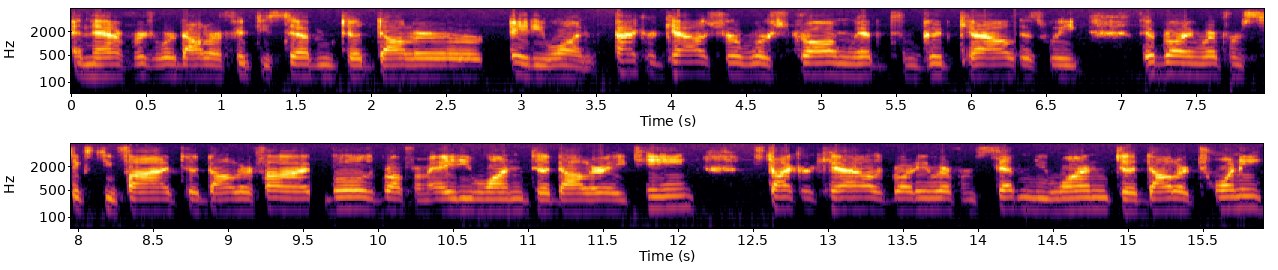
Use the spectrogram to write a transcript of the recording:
and the heifers were $1.57 to $1.81 packer cows sure were strong. We had some good cows this week. They brought anywhere from 65 to $1.05 bulls brought from 81 to $1.18 Stocker cows brought anywhere from 71 to $1.20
